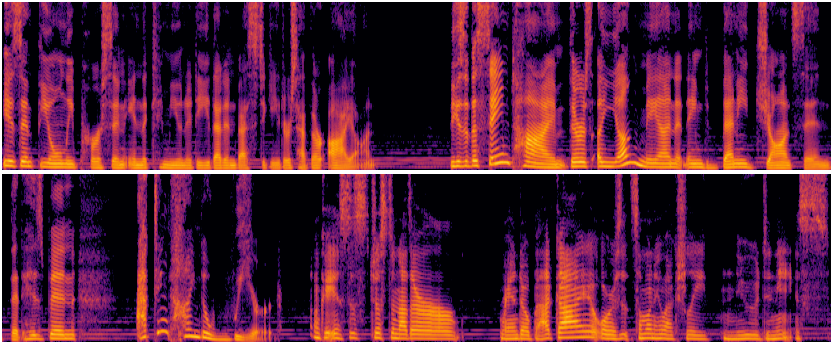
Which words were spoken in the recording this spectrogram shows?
isn't the only person in the community that investigators have their eye on. Because at the same time, there's a young man named Benny Johnson that has been acting kind of weird. Okay, is this just another rando bad guy, or is it someone who actually knew Denise?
